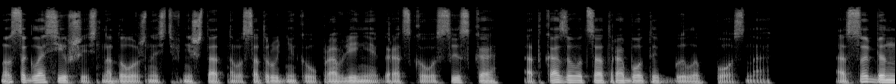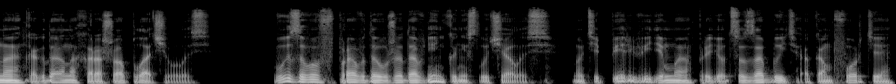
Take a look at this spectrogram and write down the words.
но согласившись на должность внештатного сотрудника управления городского сыска, отказываться от работы было поздно. Особенно, когда она хорошо оплачивалась. Вызовов, правда, уже давненько не случалось, но теперь, видимо, придется забыть о комфорте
